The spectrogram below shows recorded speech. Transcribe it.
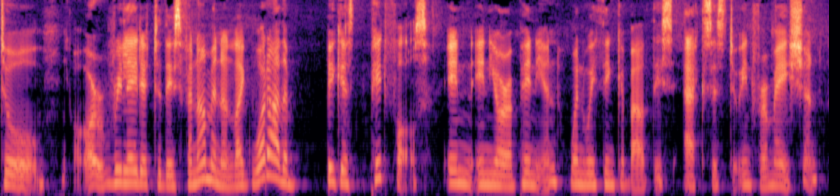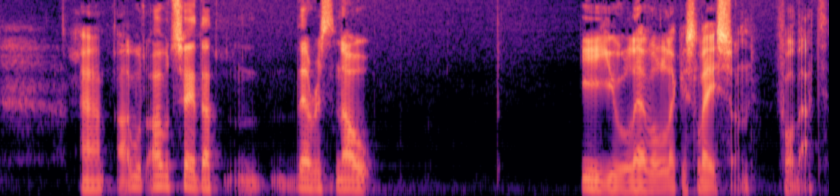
to or related to this phenomenon. Like, what are the biggest pitfalls in in your opinion when we think about this access to information? Um, I would I would say that there is no EU level legislation for that.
